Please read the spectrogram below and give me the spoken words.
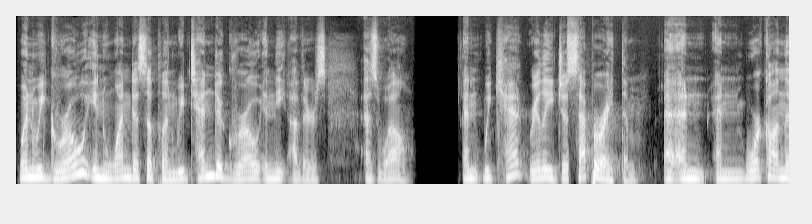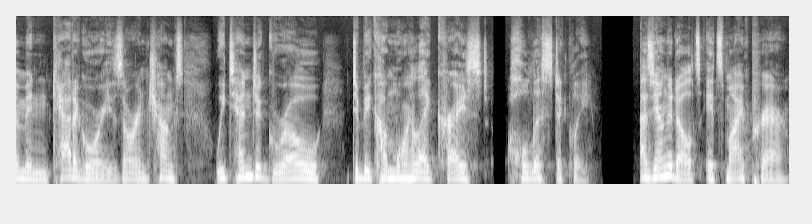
When we grow in one discipline, we tend to grow in the others as well. And we can't really just separate them and and work on them in categories or in chunks. We tend to grow to become more like Christ holistically. As young adults, it's my prayer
